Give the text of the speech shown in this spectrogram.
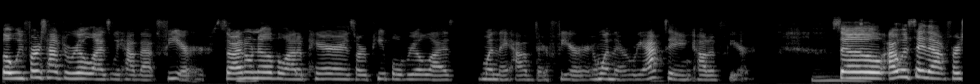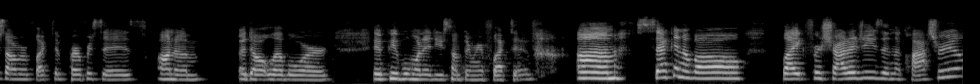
But we first have to realize we have that fear. So I don't mm-hmm. know if a lot of parents or people realize when they have their fear and when they're reacting out of fear. Mm-hmm. So I would say that for self-reflective purposes on a adult level or if people want to do something reflective. Um second of all, like for strategies in the classroom,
